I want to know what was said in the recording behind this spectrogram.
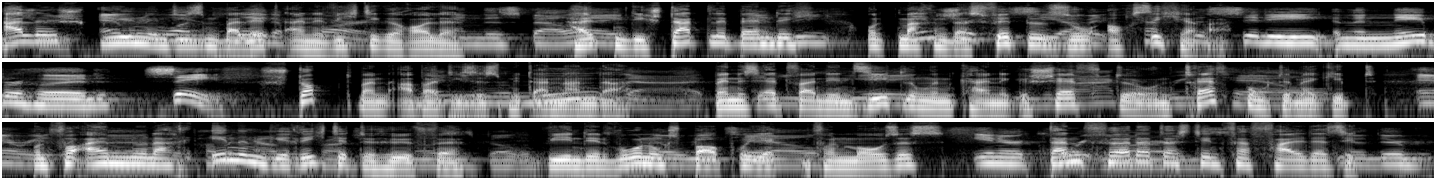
Alle spielen in diesem Ballett eine wichtige Rolle, halten die Stadt lebendig und machen das Viertel so auch sicherer. Stoppt man aber dieses Miteinander, wenn es etwa in den Siedlungen keine Geschäfte und Treffpunkte mehr gibt und vor allem nur nach innen gerichtete Höfe, wie in den Wohnungsbauprojekten von Moses, dann fördert das den Verfall der Sitten.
